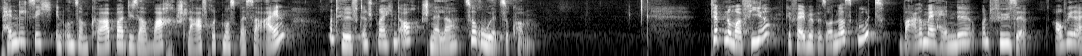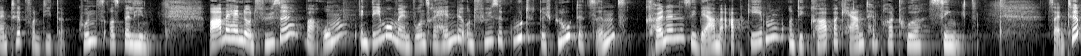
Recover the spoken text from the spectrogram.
pendelt sich in unserem Körper dieser Wach-Schlafrhythmus besser ein und hilft entsprechend auch schneller zur Ruhe zu kommen. Tipp Nummer vier gefällt mir besonders gut. Warme Hände und Füße. Auch wieder ein Tipp von Dieter Kunz aus Berlin. Warme Hände und Füße. Warum? In dem Moment, wo unsere Hände und Füße gut durchblutet sind, können sie Wärme abgeben und die Körperkerntemperatur sinkt. Sein Tipp?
